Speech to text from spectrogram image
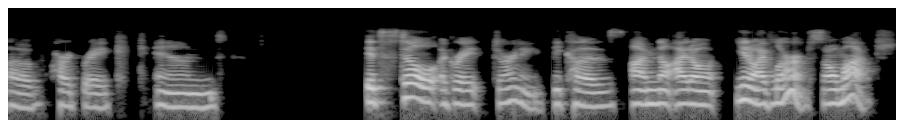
of heartbreak and it's still a great journey because I'm not I don't, you know, I've learned so much.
